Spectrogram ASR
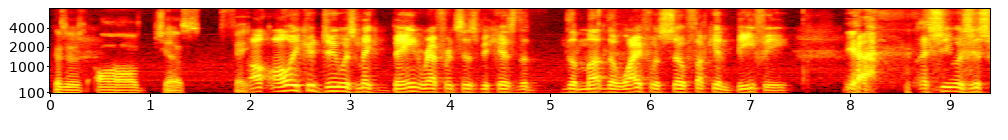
because it was all just fake. all, all we could do was make Bane references because the the the wife was so fucking beefy. Yeah. She was just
